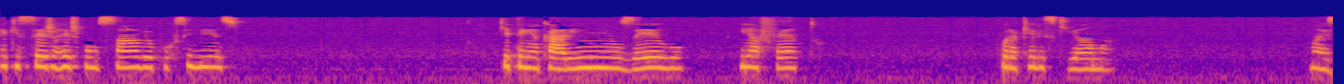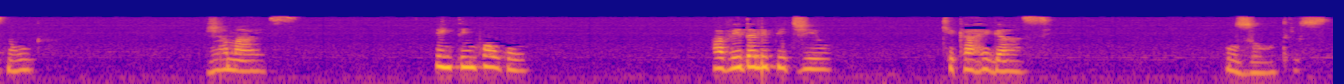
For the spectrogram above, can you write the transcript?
é que seja responsável por si mesmo, que tenha carinho, zelo e afeto por aqueles que ama, mas nunca, jamais, em tempo algum, a vida lhe pediu que carregasse os outros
